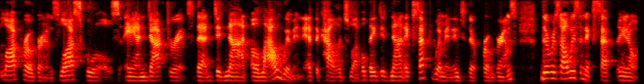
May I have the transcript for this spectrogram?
law programs, law schools, and doctorates that did not allow women at the college level. They did not accept women into their programs. There was always an accept, you know,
